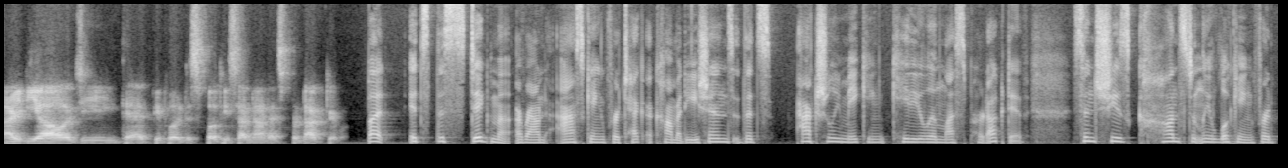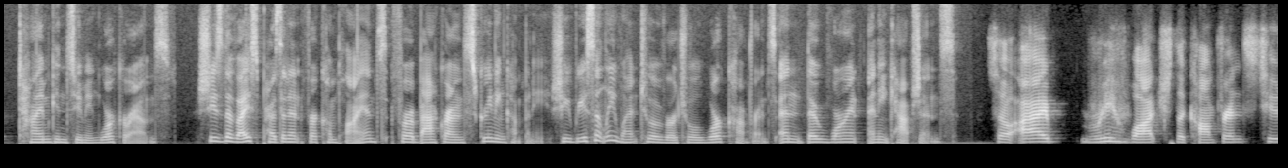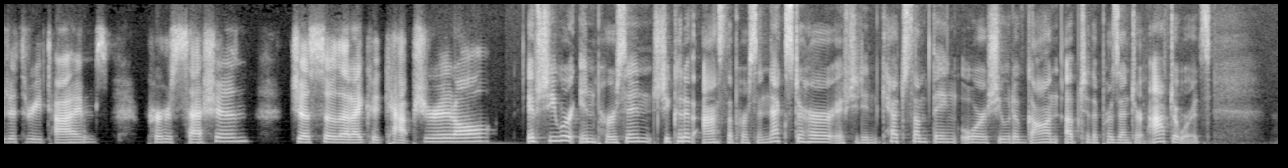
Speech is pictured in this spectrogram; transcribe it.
ideology that people with disabilities are not as productive. But it's the stigma around asking for tech accommodations that's actually making Katie Lynn less productive, since she's constantly looking for time consuming workarounds. She's the vice president for compliance for a background screening company. She recently went to a virtual work conference and there weren't any captions. So I rewatched the conference two to three times per session just so that I could capture it all. If she were in person, she could have asked the person next to her if she didn't catch something, or she would have gone up to the presenter afterwards.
